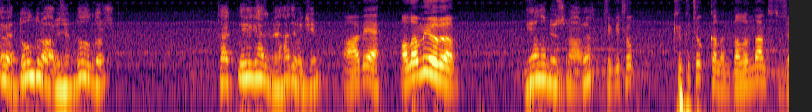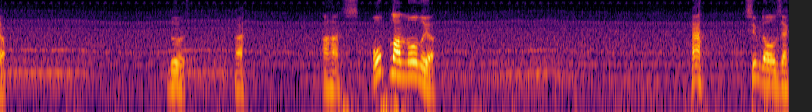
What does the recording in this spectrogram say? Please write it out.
Evet doldur abicim doldur. Taklaya gelme hadi bakayım. Abi alamıyorum. Niye alamıyorsun abi? Çünkü çok kökü çok kalın. Dalından tutacağım. Dur. Heh. Aha. Hop lan ne oluyor? Heh. Şimdi olacak.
